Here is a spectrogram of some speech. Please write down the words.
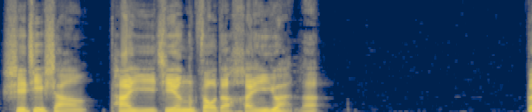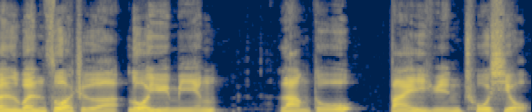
实际上他已经走得很远了。本文作者骆玉明，朗读：白云出岫。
